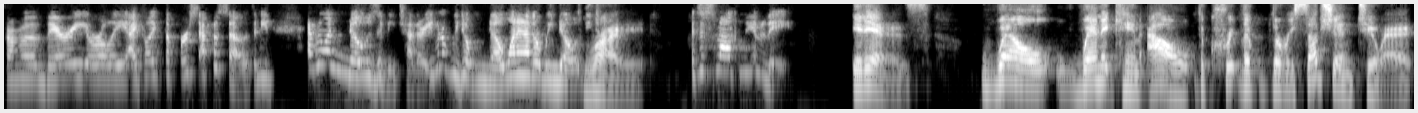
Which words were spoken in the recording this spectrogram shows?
from a very early i feel like the first episodes i mean everyone knows of each other even if we don't know one another we know of each right. other it's a small community. It is. Well when it came out the, the the reception to it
